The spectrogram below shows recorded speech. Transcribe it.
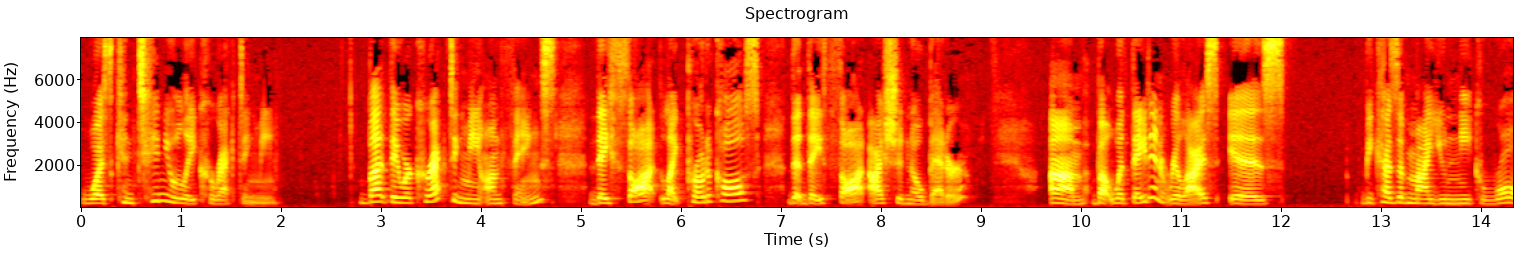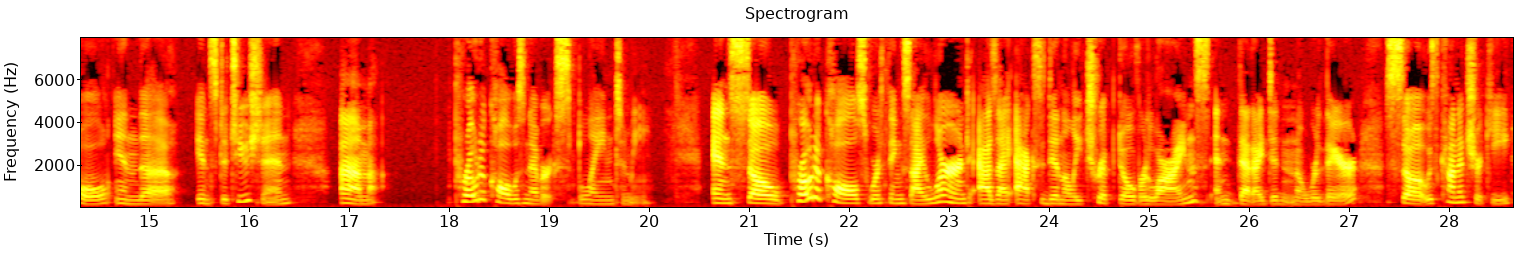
was continually correcting me. But they were correcting me on things they thought, like protocols, that they thought I should know better. Um, but what they didn't realize is because of my unique role in the institution, um, protocol was never explained to me. And so protocols were things I learned as I accidentally tripped over lines and that I didn't know were there. So it was kind of tricky.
